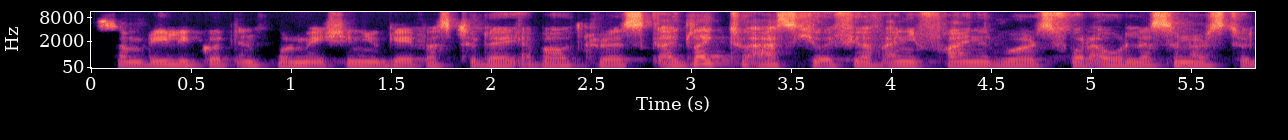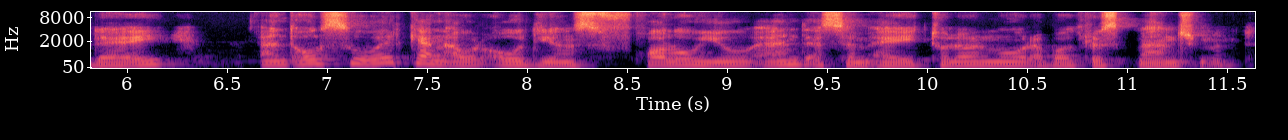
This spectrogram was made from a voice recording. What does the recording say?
some really good information you gave us today about risk. I'd like to ask you if you have any final words for our listeners today. And also, where can our audience follow you and SMA to learn more about risk management?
